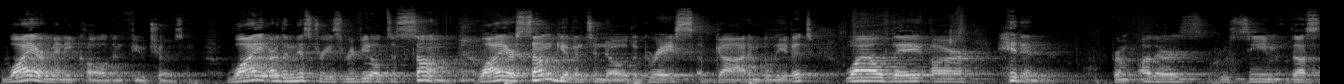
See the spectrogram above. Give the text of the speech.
Why are many called and few chosen? Why are the mysteries revealed to some? Why are some given to know the grace of God and believe it, while they are hidden from others who seem thus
